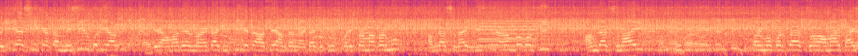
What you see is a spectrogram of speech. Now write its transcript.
ঐতিহাসিক একটা মিছিল করিয়া যে আমাদের নয়টা জিপি যেটা আছে, আমরা নয়টা জিপি পরিক্রমা করব। আমরা সোনাই ব্রিজ আরম্ভ করছি। আমরা সোনাই কর্মকর্তা আমার ভাইস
